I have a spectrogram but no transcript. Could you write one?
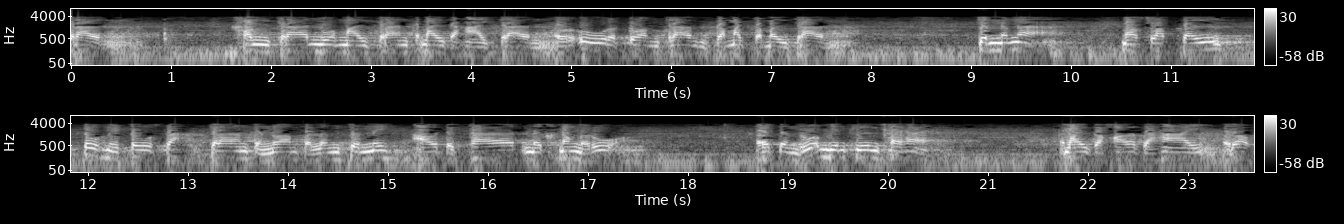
ច្រើនខឹងច្រើនមួម៉ៅច្រើនក្តៅកាហាយច្រើនរអ៊ូរទាំច្រើនកមាច់កមើច្រើនចឹងហ្នឹងដល់ស្លាប់ទៅទោសនៃទោសៈច្រើនទៅនាំពលឹងជននេះឲ្យទៅកើតនៅក្នុងនរកហើយទាំងរកមានភ្លើងឆេះហើយ ក្តៅក្រហល់កាហាយរាប់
